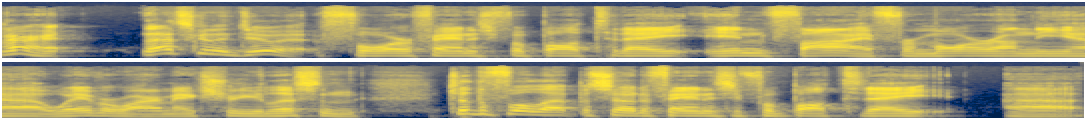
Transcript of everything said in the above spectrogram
All right, that's going to do it for fantasy football today in five. For more on the uh, waiver wire, make sure you listen to the full episode of fantasy football today, uh,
